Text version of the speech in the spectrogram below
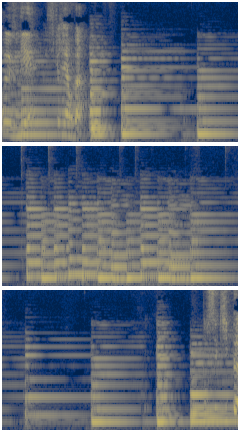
Revenez, respirez en bas. Ceux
